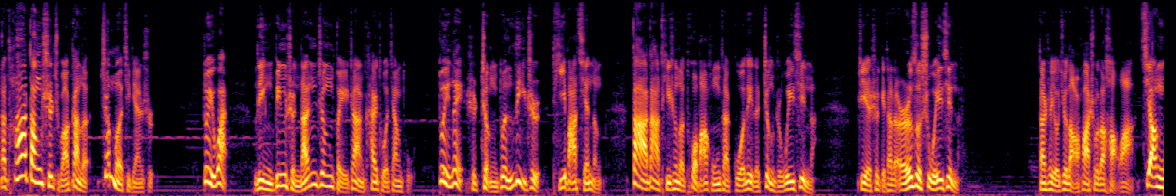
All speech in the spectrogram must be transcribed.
那他当时主要干了这么几件事，对外。领兵是南征北战，开拓疆土；对内是整顿吏治，提拔贤能，大大提升了拓跋宏在国内的政治威信呐。这也是给他的儿子树威信呢。但是有句老话说得好啊，姜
